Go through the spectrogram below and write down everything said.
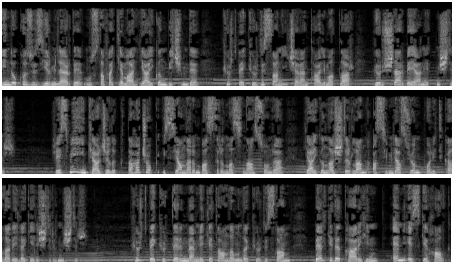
1920'lerde Mustafa Kemal yaygın biçimde Kürt ve Kürdistan içeren talimatlar, görüşler beyan etmiştir. Resmi inkarcılık daha çok isyanların bastırılmasından sonra yaygınlaştırılan asimilasyon politikalarıyla geliştirilmiştir. Kürt ve Kürtlerin memleketi anlamında Kürdistan, belki de tarihin en eski halk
